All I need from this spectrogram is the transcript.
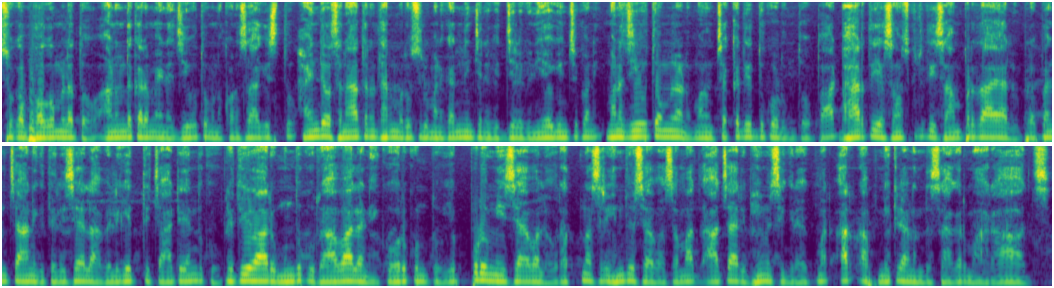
భోగములతో ఆనందకరమైన జీవితమును కొనసాగిస్తూ హైందవ సనాతన ధర్మ ఋషులు మనకు అందించిన విద్యలు వినియోగించుకొని మన జీవితములను మనం చక్కదిద్దుకోవడంతో పాటు భారతీయ సంస్కృతి సాంప్రదాయాలు ప్రపంచానికి తెలిసేలా వెలుగెత్తి చాటేందుకు ప్రతివారు ముందుకు రావాలని కోరుకుంటూ ఎప్పుడు మీ సేవలో రత్నశ్రీ హిందూ సేవ సమాజ్ ఆచార్య భీమసింగ్ రవికుమార్ అర్ ఆఫ్ నిఖిలానంద సాగర్ మహారాజ్.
